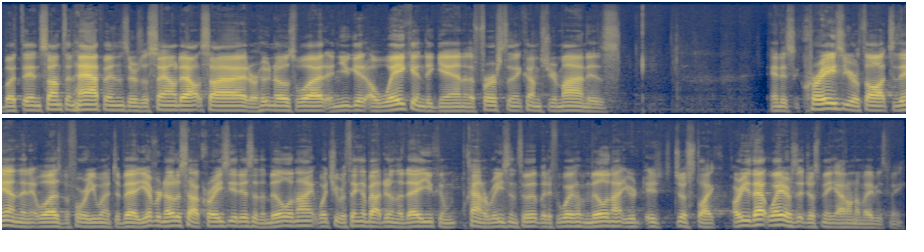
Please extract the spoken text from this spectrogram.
But then something happens, there's a sound outside, or who knows what, and you get awakened again, and the first thing that comes to your mind is, and it's crazier thoughts then than it was before you went to bed. You ever notice how crazy it is in the middle of the night? What you were thinking about during the day, you can kind of reason through it, but if you wake up in the middle of the night, it's just like, are you that way or is it just me? I don't know, maybe it's me.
